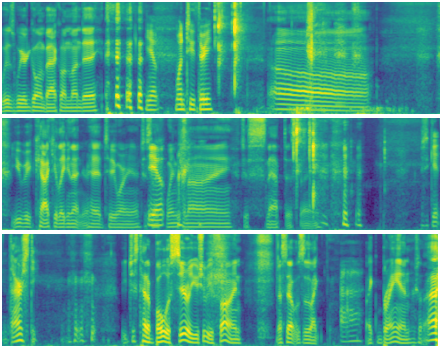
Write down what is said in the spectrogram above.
was weird going back on Monday. Yep. One, two, three. Oh. You be calculating that in your head too, weren't you? Just Yep. like when can I just snap this thing? Just getting thirsty. You just had a bowl of cereal. You should be fine. Unless that was like Uh, like bran. Something. when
